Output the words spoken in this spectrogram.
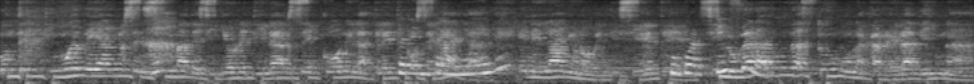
Con 39 años encima decidió retirarse con el Atlético Celaya en el año 97. Sin lugar a dudas tuvo una carrera digna.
